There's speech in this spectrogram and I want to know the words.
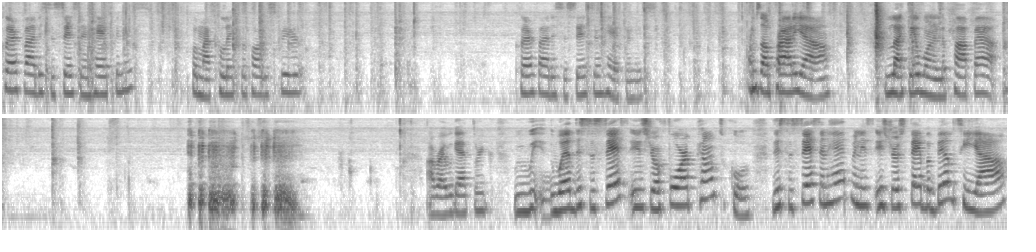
Clarify the success and happiness for my collective holy spirit. Clarify the success and happiness. I'm so proud of y'all. Like they're wanting to pop out. All right, we got three. We, well, the success is your four of pentacles. The success and happiness is your stability, y'all.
